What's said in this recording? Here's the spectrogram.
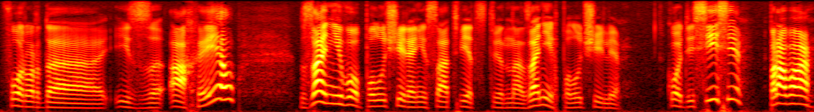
форварда из АХЛ. За него получили они, соответственно, за них получили Коди Сиси права.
